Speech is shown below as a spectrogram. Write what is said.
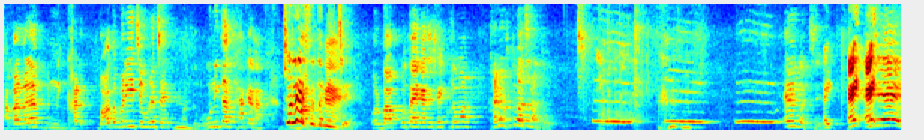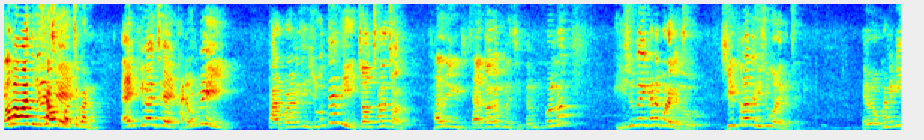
সকালবেলা বাবা তো বেরিয়েছে উঠেছে। উনি তার থাকে না। চলে ওর তো বাপ- নিচে। ওর বাপ কোথায় গেছে সে তোমার খাটে উঠতে পারছে না তো। এরকম করছে। এই এই এই এই, ও মামা তুমি সাউন্ড করছ কেন? এই কি হয়েছে? খাটে উঠবি? তারপরে আমি হিসু করতে যাবি? চল চল। গেছি ছাদের দরজা খুলেছি। তখন কি করল? হিসু তো এখানে করে গেছে। শীতকালে হিসু করে গেছে। এবার ওখানে কি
